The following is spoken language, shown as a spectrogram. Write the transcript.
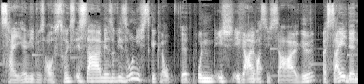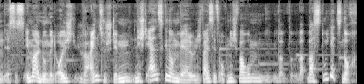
zeige, wie du es ausdrückst, ist, da mir sowieso nichts geglaubt wird. Und ich, egal was ich sage, es sei denn, es ist immer nur mit euch übereinzustimmen, nicht ernst genommen werde. Und ich weiß jetzt auch nicht, warum, wa- wa- was du jetzt noch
